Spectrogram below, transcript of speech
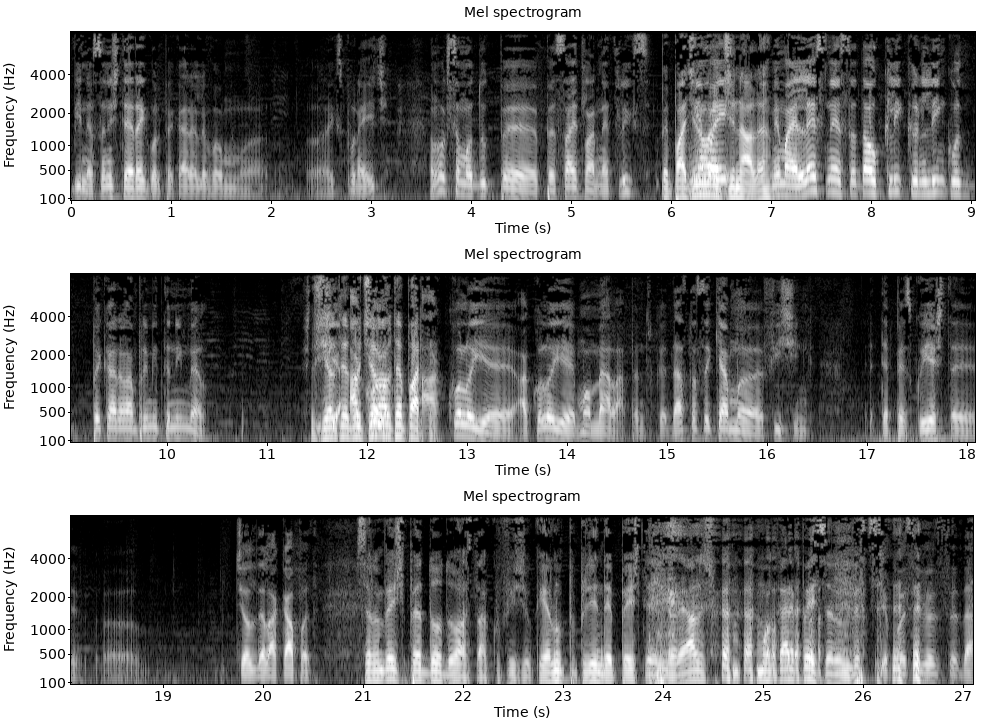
Bine, sunt niște reguli pe care le vom uh, uh, expune aici. În loc să mă duc pe, pe site la Netflix... Pe pagina mi-e originală. Mai, mi-e mai lesne să dau click în linkul pe care l-am primit în e-mail. Și el te duce în altă parte. Acolo e, acolo e momeala, pentru că de asta se cheamă phishing. Te pescuiește uh, cel de la capăt. Să-l înveți pe Dodo asta cu fișul, că el nu prinde pește în real și măcar pe ei să-l înveți. E posibil să, da.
